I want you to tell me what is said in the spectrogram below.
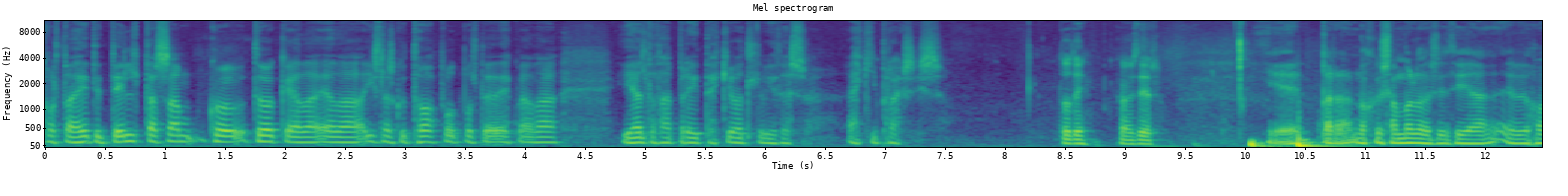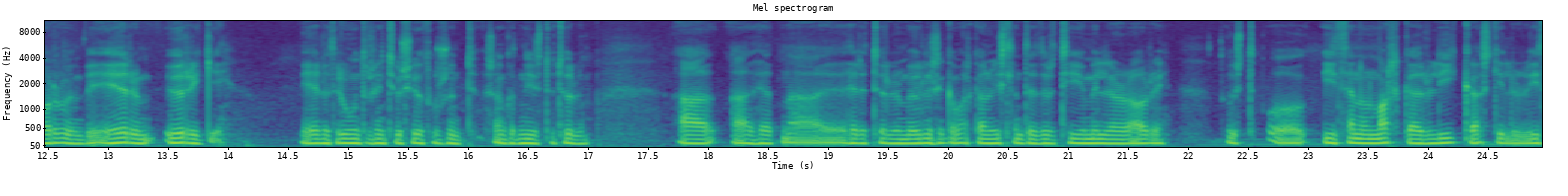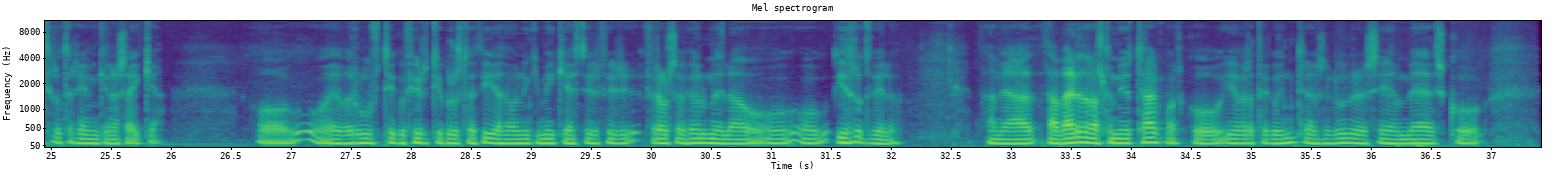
hvort það heiti dildarsamtök eða, eða íslensku toppfótbolt eða eitthvað það, ég held að það breyti ekki öllu í þessu, ekki í praxís. Dóti, hvað veist þér? Ég er bara nokkuð þessu því að ef við horfum, við erum öryggi, við erum 357.000 samkvæmt nýjastu tölum að, að hérna, þeirri tölur um auðlýsingamarkaðinu í Íslandi, þetta eru 10 miljónar ári veist, og í þennan markað eru líka skilur íþróttarhefingin að sækja. Og, og ef að Rúf tekur 40% af því að það var ekki mikið eftir fyrir frálsaf hjálmiðla og, og, og íþróttufélag þannig að það verður alltaf mjög takmark og ég verður að taka undir það sem Lúnir er að segja með sko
